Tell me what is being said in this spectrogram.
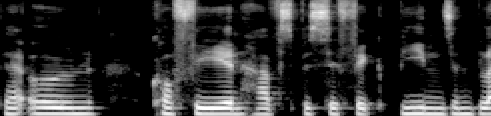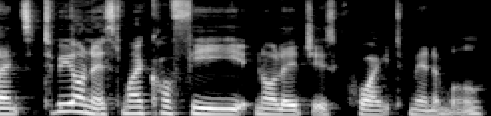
their own coffee and have specific beans and blends. To be honest, my coffee knowledge is quite minimal.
